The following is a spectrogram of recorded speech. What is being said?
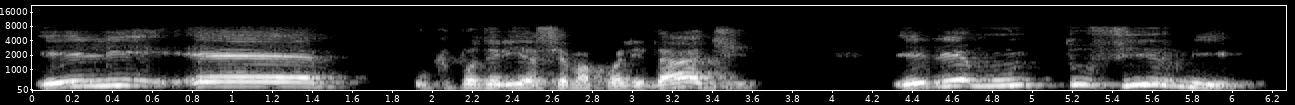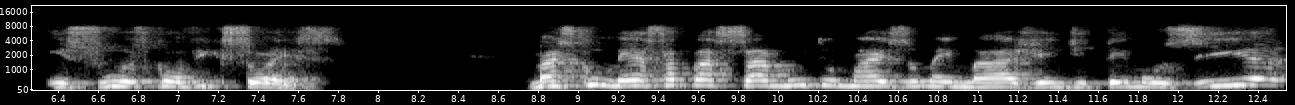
Ele é o que poderia ser uma qualidade, ele é muito firme em suas convicções mas começa a passar muito mais uma imagem de teimosia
